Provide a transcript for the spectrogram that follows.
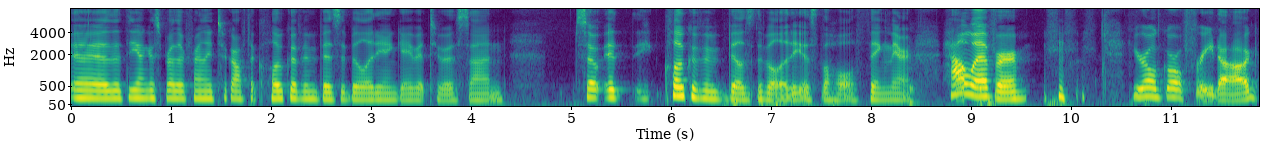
that the youngest brother finally took off the cloak of invisibility and gave it to his son. So it cloak of invisibility is the whole thing there. However, your old girl Free Dog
